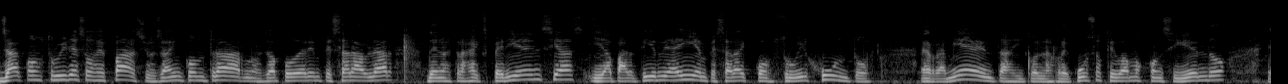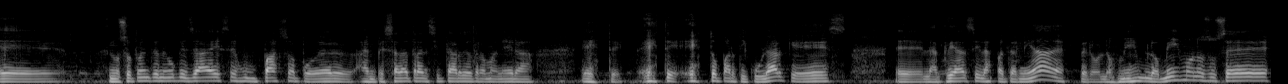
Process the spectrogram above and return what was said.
ya construir esos espacios, ya encontrarnos, ya poder empezar a hablar de nuestras experiencias y a partir de ahí empezar a construir juntos herramientas y con los recursos que vamos consiguiendo, eh, nosotros entendemos que ya ese es un paso a poder, a empezar a transitar de otra manera este, este, esto particular que es eh, la crianza y las paternidades, pero los mism- lo mismo nos sucede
